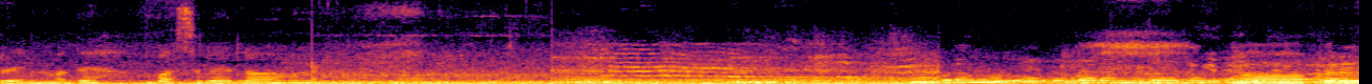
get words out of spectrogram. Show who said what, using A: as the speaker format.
A: ट्रेनमध्ये बसलेलो आहोत बापरे.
